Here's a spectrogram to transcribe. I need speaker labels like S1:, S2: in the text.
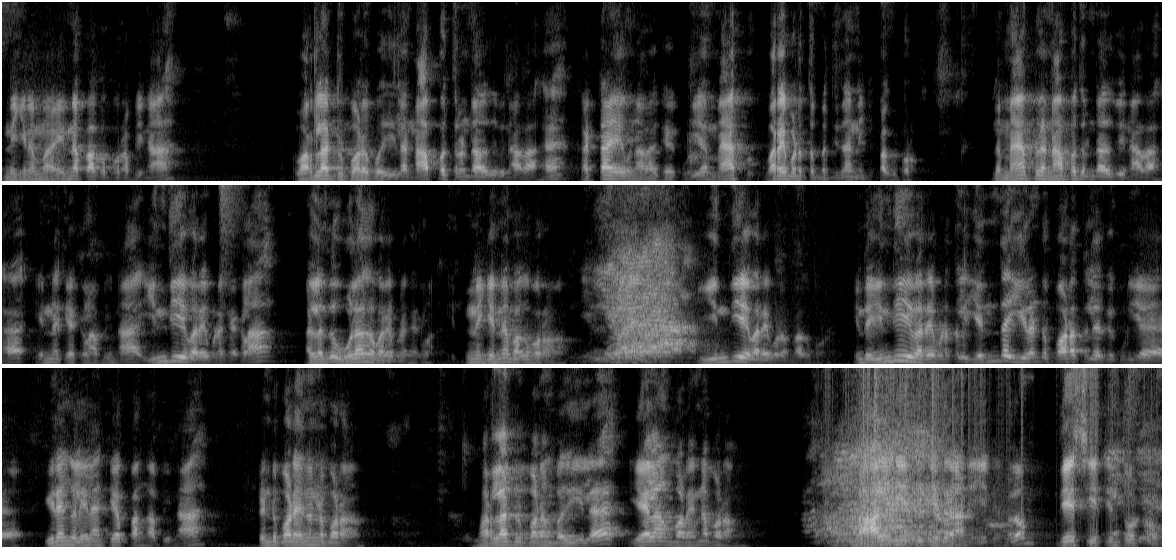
S1: இன்னைக்கு நம்ம என்ன பார்க்க போறோம் அப்படின்னா வரலாற்று பாடப்பகுதியில் நாற்பத்தி ரெண்டாவது வினாவாக கட்டாய வினாவாக கேட்கக்கூடிய மேப் வரைபடத்தை பற்றி தான் இன்னைக்கு பார்க்க போகிறோம் இந்த மேப்பில் நாற்பத்தி ரெண்டாவது வினாவாக என்ன கேட்கலாம் அப்படின்னா இந்திய வரைபடம் கேட்கலாம் அல்லது உலக வரைபடம் கேட்கலாம். இன்னைக்கு என்ன பார்க்க போகிறோம் இந்திய வரைபடம் பார்க்க போகிறோம் இந்த இந்திய வரைபடத்தில் எந்த இரண்டு பாடத்தில் இருக்கக்கூடிய இடங்களையெல்லாம் கேட்பாங்க அப்படின்னா ரெண்டு பாடம் என்னென்ன பாடம்? வரலாற்று பாடம் பகுதியில் ஏழாம் பாடம் என்ன பாடம்? காலனியத்துக்கு எதிரான இயக்கங்களும் தேசியத்தின் தோற்றம்.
